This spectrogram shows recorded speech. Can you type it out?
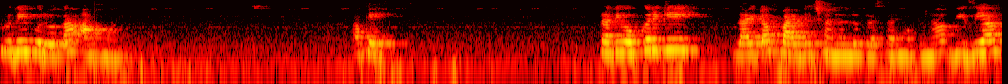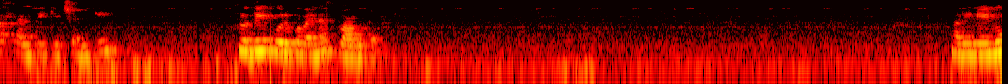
హృదయపూర్వక ఆహ్వానం. ఓకే. ప్రతి ఒక్కరికి లైట్ ఆఫ్ బైబిల్ ఛానల్లో ప్రసారం అవుతున్న విజియాస్ హెల్తీ కిచెన్కి హృదయపూర్వకమైన స్వాగతం. మరి నేను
